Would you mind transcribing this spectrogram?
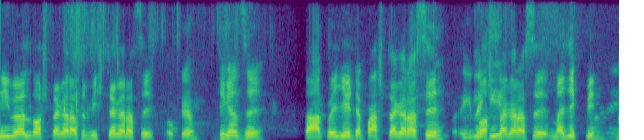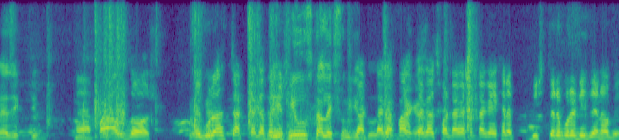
লিভ অয়েল দশ টাকার আছে বিশ টাকার আছে। ওকে ঠিক আছে? তারপরে যে এটা পাঁচ টাকার আছে দশ টাকার আছে ম্যাজিক পিন ম্যাজিক পিন হ্যাঁ পাঁচ দশ। এগুলো চার টাকা থেকে হিউজ কালেকশন কিন্তু টাকা পাঁচ টাকা। টাকা ছ টাকা সাত টাকা এখানে বিশটার উপরে ডিজাইন হবে।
